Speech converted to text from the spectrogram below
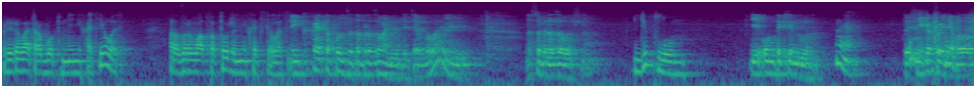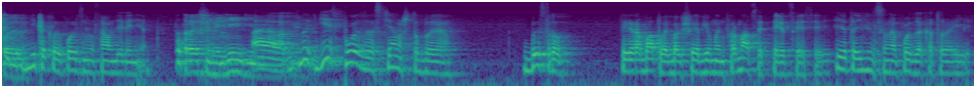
Прерывать работу мне не хотелось, разрываться тоже не хотелось. И какая-то польза от образования для тебя была или нет? Особенно заочно. Диплом. И он таки нужен. Нет, То есть никакой не было пользы. никакой пользы на самом деле нет. Потраченные деньги. А, ну, есть польза с тем, чтобы быстро перерабатывать большие объемы информации перед сессией. И это единственная польза, которая есть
